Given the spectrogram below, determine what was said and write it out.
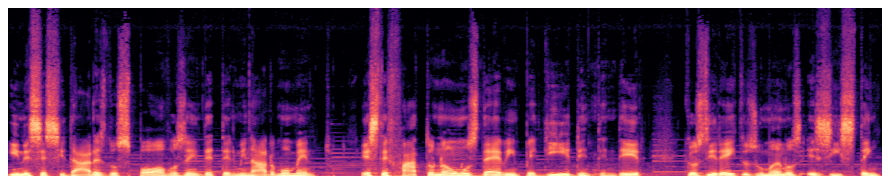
e necessidades dos povos em determinado momento. Este fato não nos deve impedir de entender que os direitos humanos existem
